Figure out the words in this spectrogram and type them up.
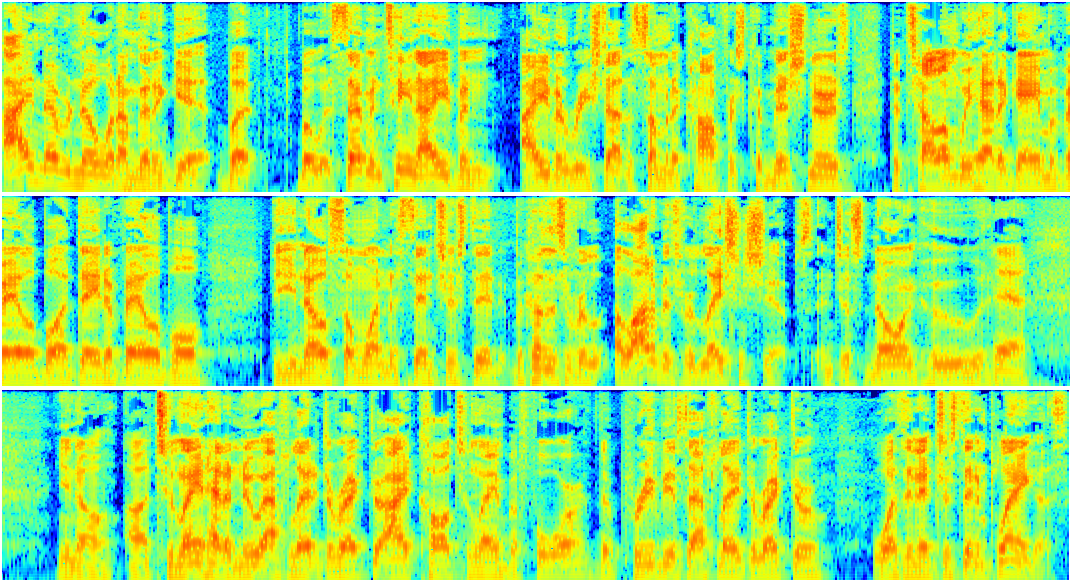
I never know what I'm going to get. But but with 17, I even I even reached out to some of the conference commissioners to tell them we had a game available, a date available. Do you know someone that's interested? Because it's a, re- a lot of it's relationships and just knowing who. And, Yeah. You know, uh, Tulane had a new athletic director. I had called Tulane before. The previous athletic director wasn't interested in playing us.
